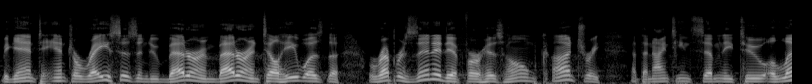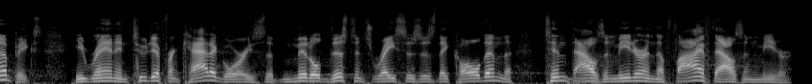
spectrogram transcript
began to enter races and do better and better until he was the representative for his home country at the 1972 Olympics. He ran in two different categories the middle distance races, as they call them, the 10,000 meter and the 5,000 meter.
